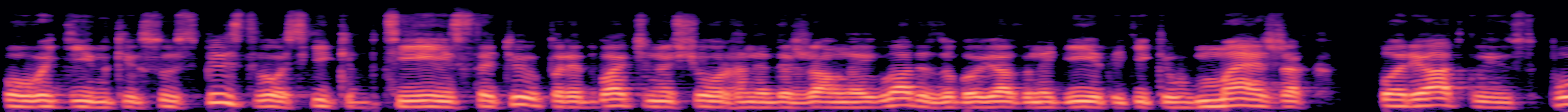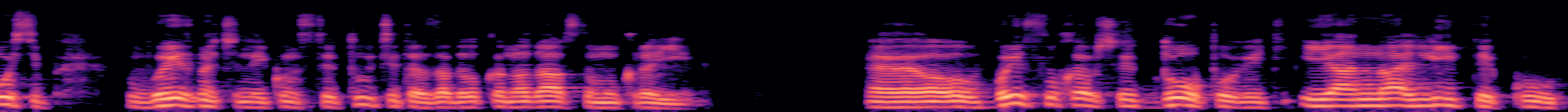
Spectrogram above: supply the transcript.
поведінки в суспільстві, оскільки цією статтею передбачено, що органи державної влади зобов'язані діяти тільки в межах порядку і спосіб, визначений Конституцією та законодавством України. Е, вислухавши доповідь і аналітику,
